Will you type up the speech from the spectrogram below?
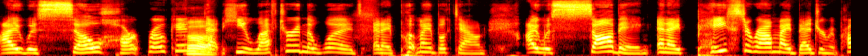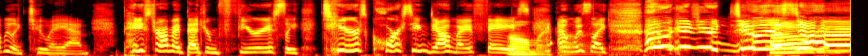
i was so heartbroken Ugh. that he left her in the woods and i put my book down i was sobbing and i paced around my bedroom at probably like 2 a.m paced around my bedroom furiously tears coursing down my face Oh my and was like how could you do this How to her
